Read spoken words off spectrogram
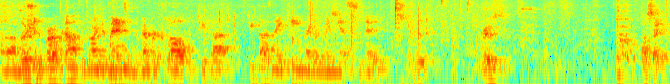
Uh, Motion to Borough Council regarding the minutes of November 12, 2018 regular meeting as submitted. Bruce I'll second.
